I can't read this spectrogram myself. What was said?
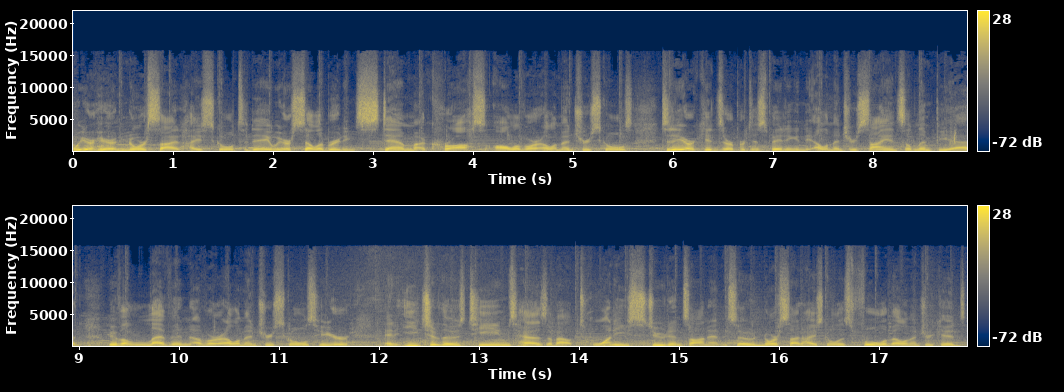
We are here at Northside High School today. We are celebrating STEM across all of our elementary schools. Today our kids are participating in the Elementary Science Olympiad. We have 11 of our elementary schools here and each of those teams has about 20 students on it and so Northside High School is full of elementary kids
